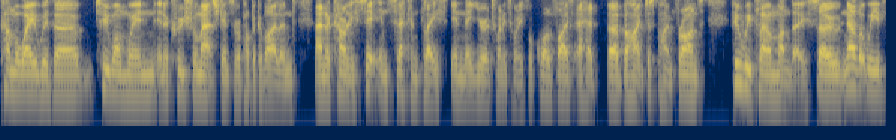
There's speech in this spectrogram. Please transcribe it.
come away with a 2-1 win in a crucial match against the Republic of Ireland and are currently sit in second place in the Euro 2024 qualifiers ahead uh, behind just behind France who we play on Monday. So now that we've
